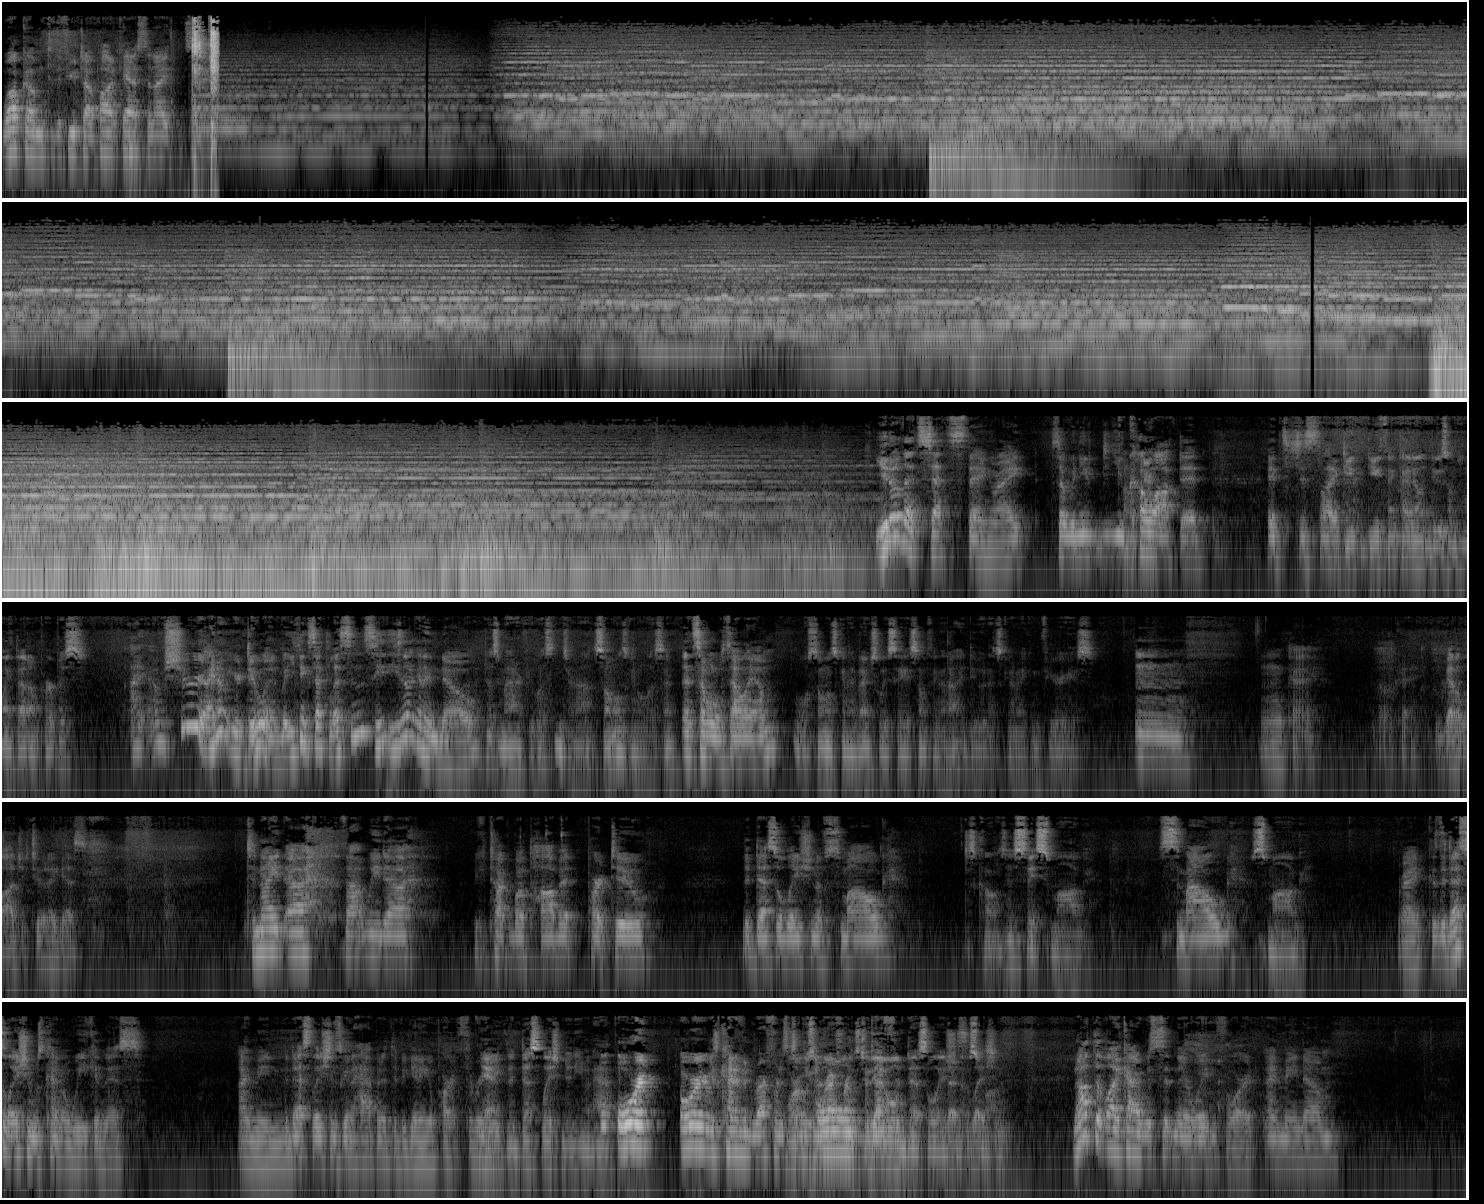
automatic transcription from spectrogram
Welcome to the Futile Podcast tonight. You know that Seth's thing, right? So when you you Okay. co-opted, it's just like Do you, do you think I don't do something like that on purpose? I, I'm sure I know what you're doing, but you think Seth listens? He, he's not going to know, It doesn't matter if he listens or not. Someone's going to listen. and someone will tell him. Well, someone's going to eventually say something that I do, and it's going to make him furious. Mm, okay, okay, you've got a logic to it, I guess. Tonight, uh, thought we'd uh, we could talk about The Hobbit Part Two, the desolation of Smaug. Just call it. Just say smog. Smaug, Smog. right? Because the desolation was kind of weak in this. I mean, the desolation is going to happen at the beginning of Part Three. Yeah, the desolation didn't even happen. or it, or it was kind of in reference Or to it was the in reference to the old desolation, desolation. smog. Not that like I was sitting there waiting for it. I mean, um,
